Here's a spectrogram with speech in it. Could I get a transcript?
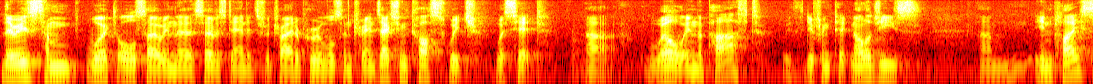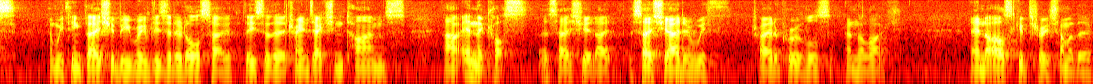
there is some work also in the service standards for trade approvals and transaction costs which were set uh, well in the past with different technologies um, in place and we think they should be revisited also. These are the transaction times uh, and the costs associated, associated with trade approvals and the like. And I'll skip through some of the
